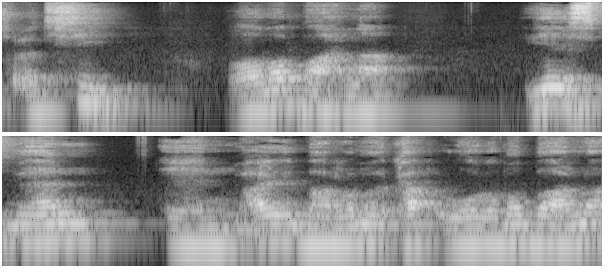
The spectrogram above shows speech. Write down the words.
socodsii looma baahna. Iyo ismaan maxaa baarlamaanka loogama baahna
